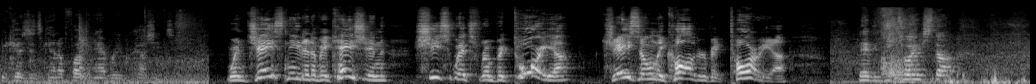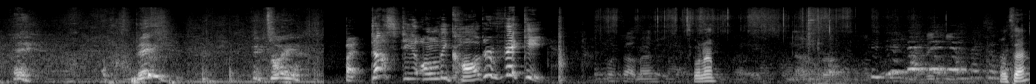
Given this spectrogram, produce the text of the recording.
because it's gonna fucking have repercussions. When Jace needed a vacation, she switched from Victoria. Jace only called her Victoria. Baby, Victoria, stop. Hey, baby, Victoria. But Dusty only called her Vicky. What's up, man? What's going on? What's that?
